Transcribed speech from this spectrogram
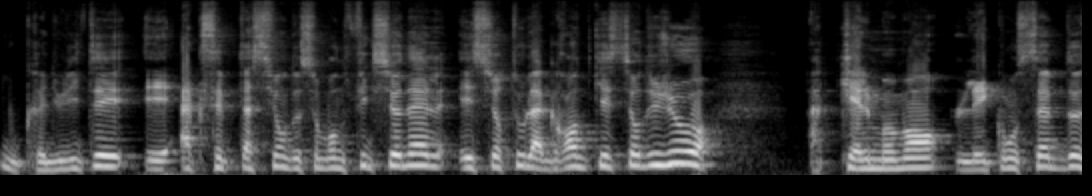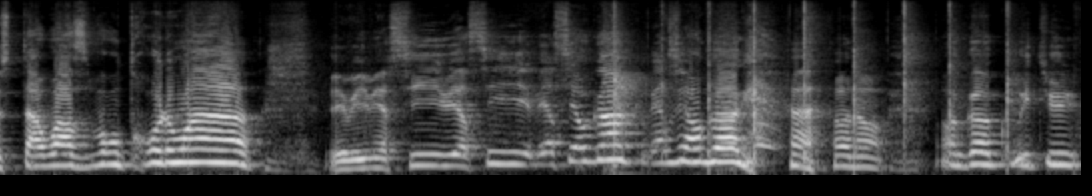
ou crédulité et acceptation de ce monde fictionnel et surtout la grande question du jour. À quel moment les concepts de Star Wars vont trop loin? Et oui, merci, merci, merci Angok, merci Angok. Oh non, Angok, où es-tu?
